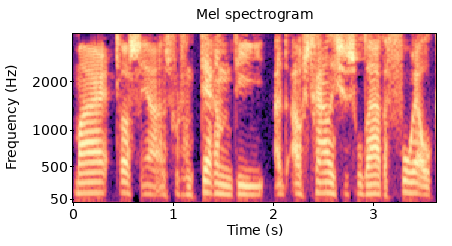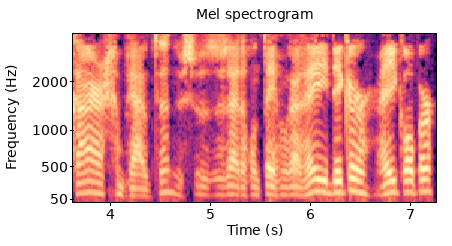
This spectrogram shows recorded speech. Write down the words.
Maar het was ja, een soort van term die Australische soldaten voor elkaar gebruikten. Dus ze zeiden gewoon tegen elkaar: hey dikker, hey kopper.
